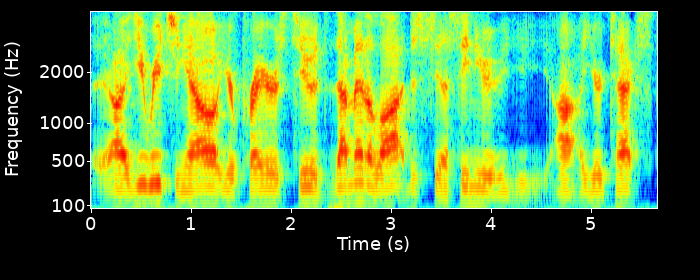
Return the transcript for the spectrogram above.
Uh, you reaching out, your prayers too. That meant a lot. Just uh, seeing you, uh, your texts.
